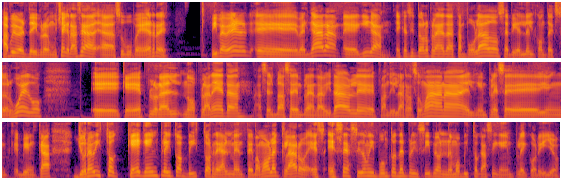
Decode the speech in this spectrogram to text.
Happy birthday, bro. Muchas gracias a, su UPR. Pipe eh, Vergara, eh, Giga, es que si todos los planetas están poblados, se pierde el contexto del juego, eh, que es explorar nuevos planetas, hacer base en planetas habitables, expandir la raza humana, el gameplay se ve bien, bien K. Yo no he visto qué gameplay tú has visto realmente. Vamos a hablar claro, es, ese ha sido mi punto desde el principio. No hemos visto casi gameplay, Corillo.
